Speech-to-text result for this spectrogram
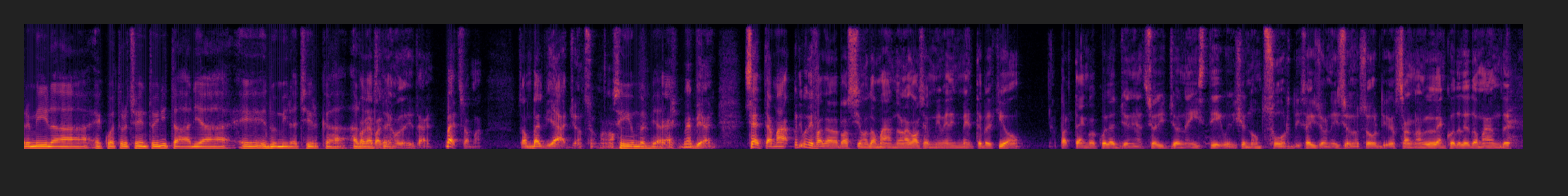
3.400 in Italia e 2.000 circa all'estero. Ora parliamo dell'Italia. Beh, insomma, è un bel viaggio, insomma, no? Sì, un bel viaggio. Eh, bel viaggio. Senta, ma prima di fare la prossima domanda, una cosa che mi viene in mente, perché io appartengo a quella generazione di giornalisti, come dice, non sordi, sai, i giornalisti sono sordi, che sanno l'elenco delle domande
